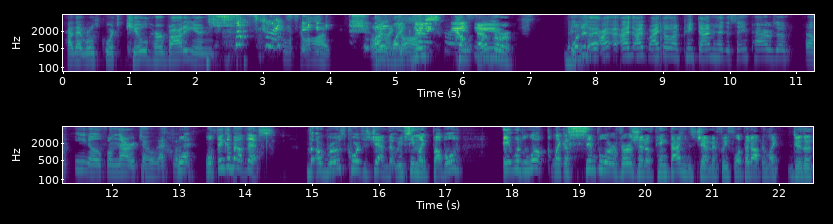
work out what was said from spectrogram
had that rose quartz kill her body, and that's crazy. Oh my crazy. god. Oh I my like God. this. Crazy. However, what if I, I, I, I thought Pink Diamond had the same powers of um Ino from Naruto. That's what. Well, well, think about this: the, a rose quartz gem that we've seen like bubbled, it would look like a simpler version of Pink Diamond's gem if we flip it up and like do the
